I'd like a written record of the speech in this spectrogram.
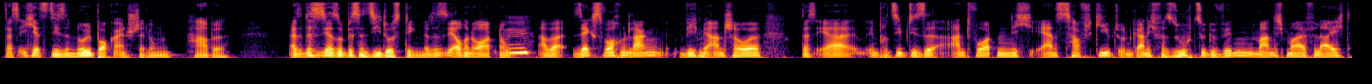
dass ich jetzt diese Null-Bock-Einstellung habe. Also das ist ja so ein bisschen Sidos Ding, ne? das ist ja auch in Ordnung. Mhm. Aber sechs Wochen lang, wie ich mir anschaue, dass er im Prinzip diese Antworten nicht ernsthaft gibt und gar nicht versucht zu gewinnen, manchmal vielleicht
